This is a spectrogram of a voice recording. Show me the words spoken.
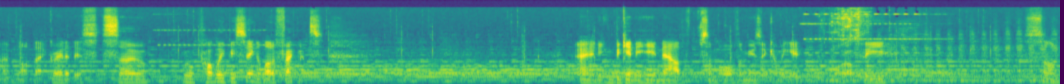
I'm not that great at this, so we'll probably be seeing a lot of fragments. And you can begin to hear now some more of the music coming in, more of the song.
